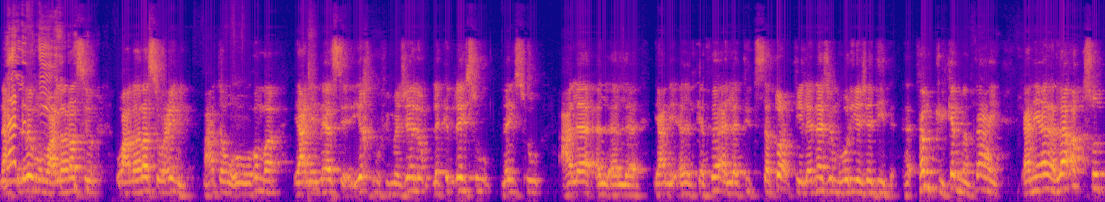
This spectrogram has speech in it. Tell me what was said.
نحترمهم وعلى راسي وعلى راسي وعيني. معناتها وهم يعني ناس يخدموا في مجالهم لكن ليسوا ليسوا على ال ال يعني الكفاءة التي ستعطي لنا جمهورية جديدة. فهمت الكلمة بتاعي؟ يعني أنا لا أقصد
